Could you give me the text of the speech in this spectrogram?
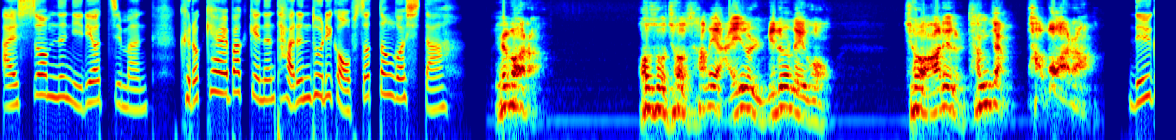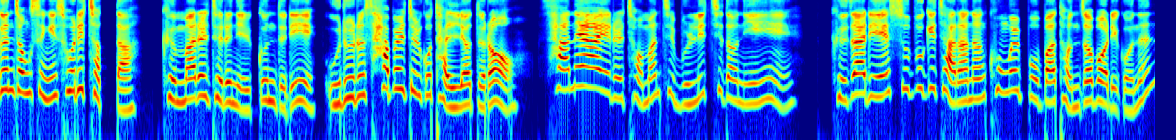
알 수 없는 일이었지만 그렇게 할 밖에는 다른 도리가 없었던 것이다. 해봐라. 어서 저 산의 아이를 밀어내고 저 아래를 당장 파보아라. 늙은 정승이 소리쳤다. 그 말을 들은 일꾼들이 우르르 삽을 들고 달려들어 사내 아이를 저만치 물리치더니 그 자리에 수북이 자라난 콩을 뽑아 던져버리고는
